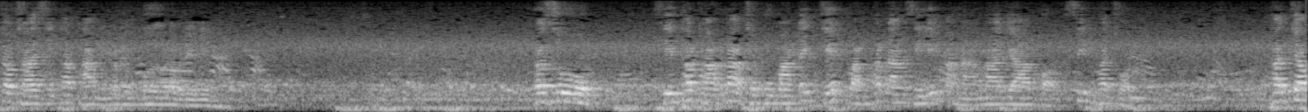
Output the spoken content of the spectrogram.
เจ้าชายสิทธัตถะเนี่ยมันเป็นเบอร์เราเลยนี่ประสูติสิทธัตถะราชกุมารได้เจ็ดวันพระนางสิริมหามายาก็สิ้นพระชน พระเจ้า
